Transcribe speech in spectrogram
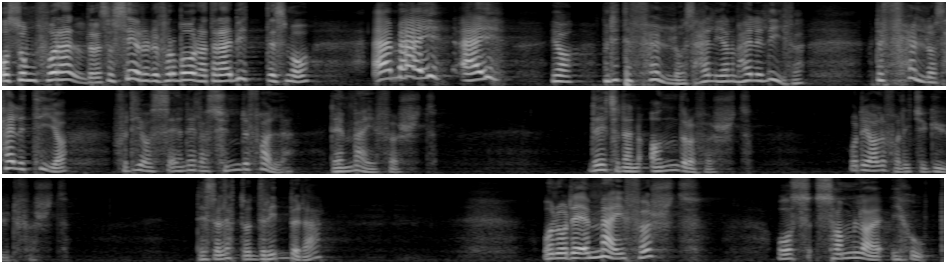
Og som foreldre så ser du det for barna at de er bitte små. «Er meg, ei. Ja, Men dette følger oss hele, gjennom hele livet. Det følger oss hele tida fordi vi er en del av syndefallet. Det er meg først. Det er ikke den andre først. Og det er i alle fall ikke Gud først. Det er så lett å dribbe der. Og når det er meg først, og oss samla i hop,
